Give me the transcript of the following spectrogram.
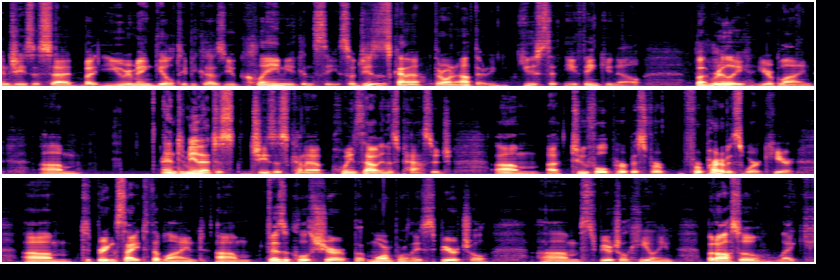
and Jesus said, "But you remain guilty because you claim you can see." So Jesus is kind of throwing it out there. You you think you know, but really you're blind. Um, and to me, that just Jesus kind of points out in this passage um, a twofold purpose for for part of his work here um, to bring sight to the blind, um, physical, sure, but more importantly, spiritual, um, spiritual healing, but also, like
